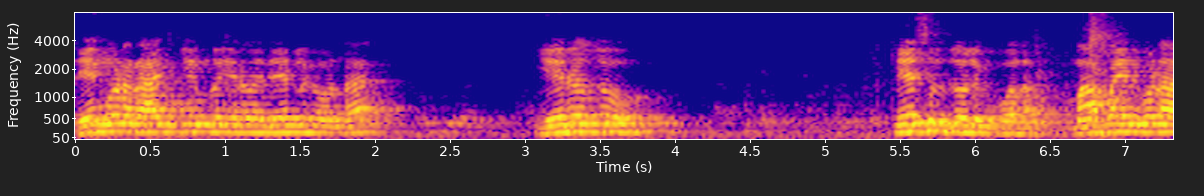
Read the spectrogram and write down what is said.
నేను కూడా రాజకీయంలో ఇరవై ఐదేళ్ళుగా ఉండా. ఏ రోజు కేసులు జోలికి పోలా. మా పైన కూడా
